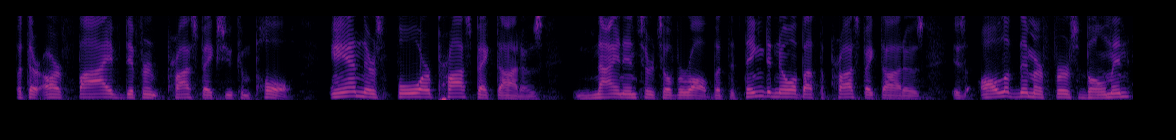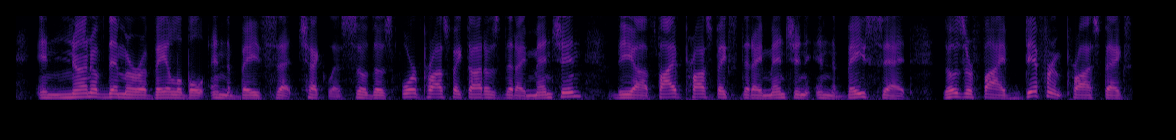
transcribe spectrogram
but there are five different prospects you can pull. And there's four prospect autos nine inserts overall. But the thing to know about the prospect autos is all of them are first Bowman and none of them are available in the base set checklist. So those four prospect autos that I mentioned, the uh, five prospects that I mentioned in the base set, those are five different prospects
